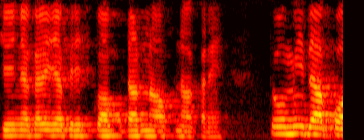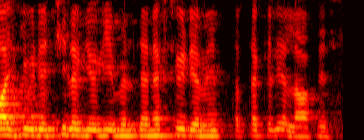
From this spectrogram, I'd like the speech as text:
चेंज ना करें या फिर इसको आप टर्न ऑफ़ ना करें। तो उम्मीद है आपको आज की वीडियो अच्छी लगी होगी। मिलते हैं नेक्स्ट वीडियो में। तब तक के लिए अल्लाह हाफिज़।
